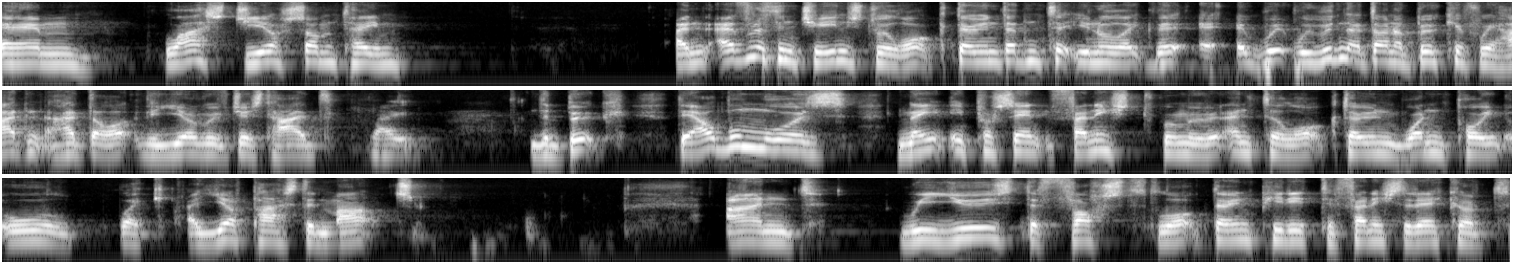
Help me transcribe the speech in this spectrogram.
um, last year sometime, and everything changed with lockdown, didn't it? You know, like the, it, we, we wouldn't have done a book if we hadn't had the, the year we've just had. Right. The book, the album was ninety percent finished when we went into lockdown 1.0, like a year past in March, and we used the first lockdown period to finish the record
